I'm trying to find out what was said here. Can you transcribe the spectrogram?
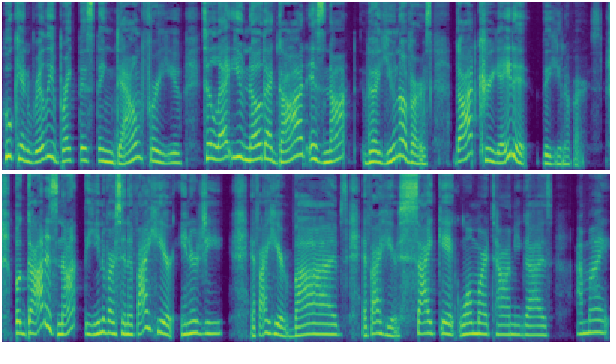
who can really break this thing down for you to let you know that God is not the universe. God created the universe, but God is not the universe. And if I hear energy, if I hear vibes, if I hear psychic one more time, you guys, I might,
